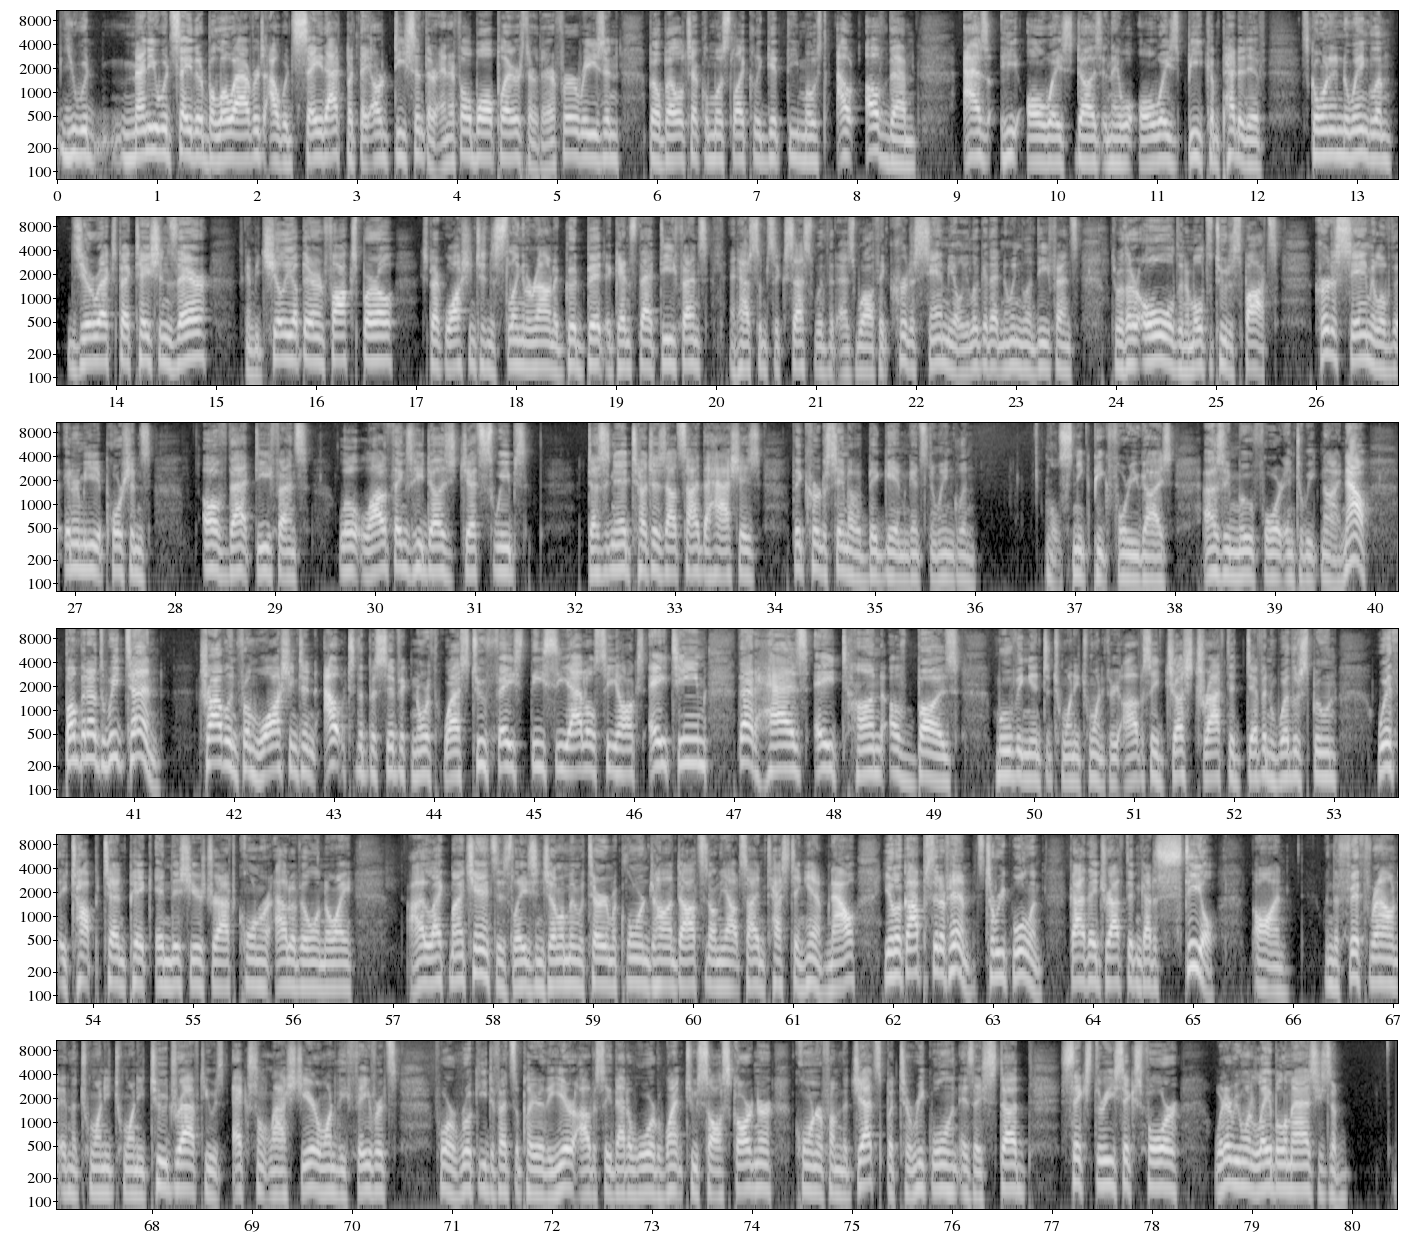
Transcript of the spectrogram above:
you would many would say they're below average. I would say that, but they are decent. They're NFL ball players. They're there for a reason. Bill Belichick will most likely get the most out of them, as he always does, and they will always be competitive. It's going in New England. Zero expectations there. It's going to be chilly up there in Foxborough. Expect Washington to sling it around a good bit against that defense and have some success with it as well. I think Curtis Samuel, you look at that New England defense, where they're old in a multitude of spots. Curtis Samuel of the intermediate portions of that defense Little, a lot of things he does, jet sweeps, designated touches outside the hashes. Curtis Samuel have a big game against New England. A little sneak peek for you guys as we move forward into week nine. Now, bumping out to week 10, traveling from Washington out to the Pacific Northwest to face the Seattle Seahawks, a team that has a ton of buzz moving into 2023. Obviously, just drafted Devin Witherspoon with a top 10 pick in this year's draft, corner out of Illinois. I like my chances, ladies and gentlemen, with Terry McLaurin, Jahan Dotson on the outside and testing him. Now, you look opposite of him. It's Tariq Woolen, guy they drafted and got a steal on in the fifth round in the 2022 draft. He was excellent last year, one of the favorites for Rookie Defensive Player of the Year. Obviously, that award went to Sauce Gardner, corner from the Jets, but Tariq Woolen is a stud, 6'3, 6'4, whatever you want to label him as. He's a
